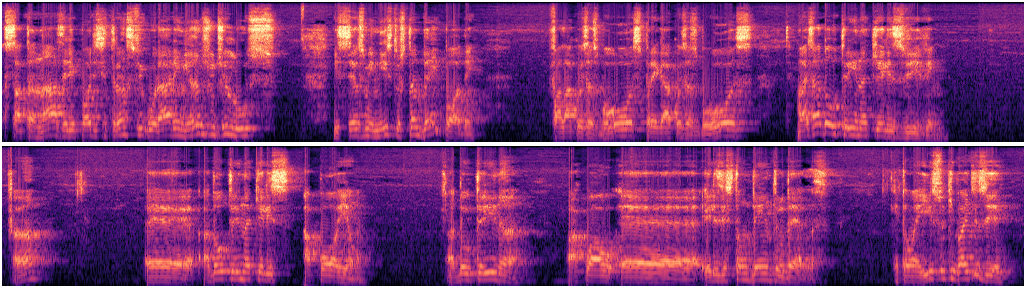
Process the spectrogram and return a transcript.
Satanás ele pode se transfigurar em anjo de luz. E seus ministros também podem falar coisas boas, pregar coisas boas. Mas a doutrina que eles vivem, é, a doutrina que eles apoiam, a doutrina a qual é, eles estão dentro delas. Então é isso que vai dizer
